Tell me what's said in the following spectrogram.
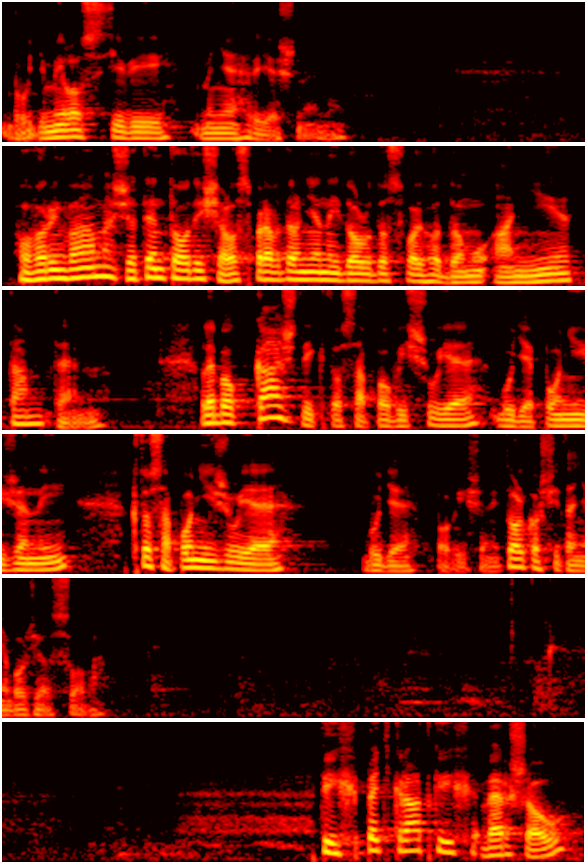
buď milostivý mne hriešnému. Hovorím vám, že tento odišiel ospravedlnený dolu do svojho domu a nie tamten. Lebo každý, kto sa povyšuje, bude ponížený, kto sa ponížuje, bude povýšený. Toľko ščítania Božieho slova. Tých 5 krátkých veršov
